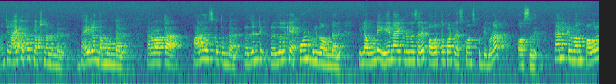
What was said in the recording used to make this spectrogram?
మంచి నాయకత్వ లక్షణాలు ఉండాలి ధైర్యం దమ్ము ఉండాలి. తర్వాత పారదర్శకత ఉండాలి. ప్రజెంట్ ప్రజలకి అకౌంటబుల్గా ఉండాలి. ఇలా ఉండే ఏ నాయకుడైనా సరే పవర్తో పాటు రెస్పాన్సిబిలిటీ కూడా వస్తుంది. కానీ ఇక్కడ మనం పవర్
